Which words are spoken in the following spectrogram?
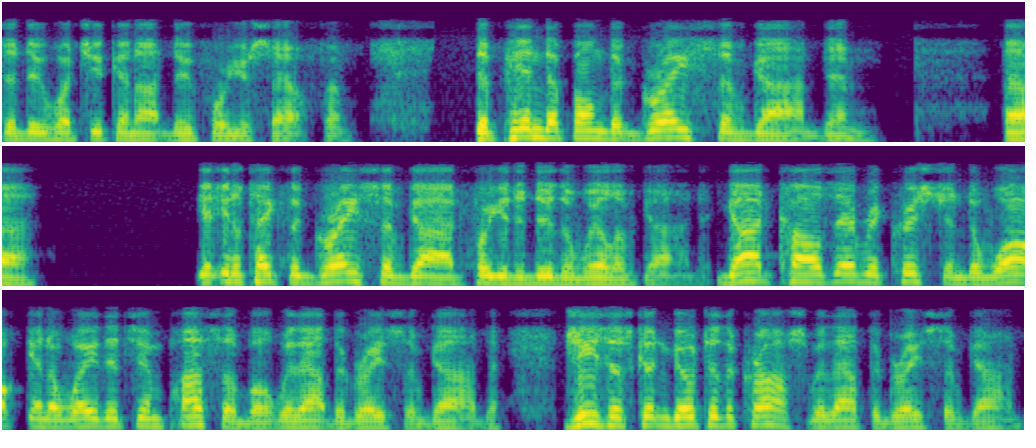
to do what you cannot do for yourself. Um, depend upon the grace of God. Um, uh, it, it'll take the grace of God for you to do the will of God. God calls every Christian to walk in a way that's impossible without the grace of God. Jesus couldn't go to the cross without the grace of God.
